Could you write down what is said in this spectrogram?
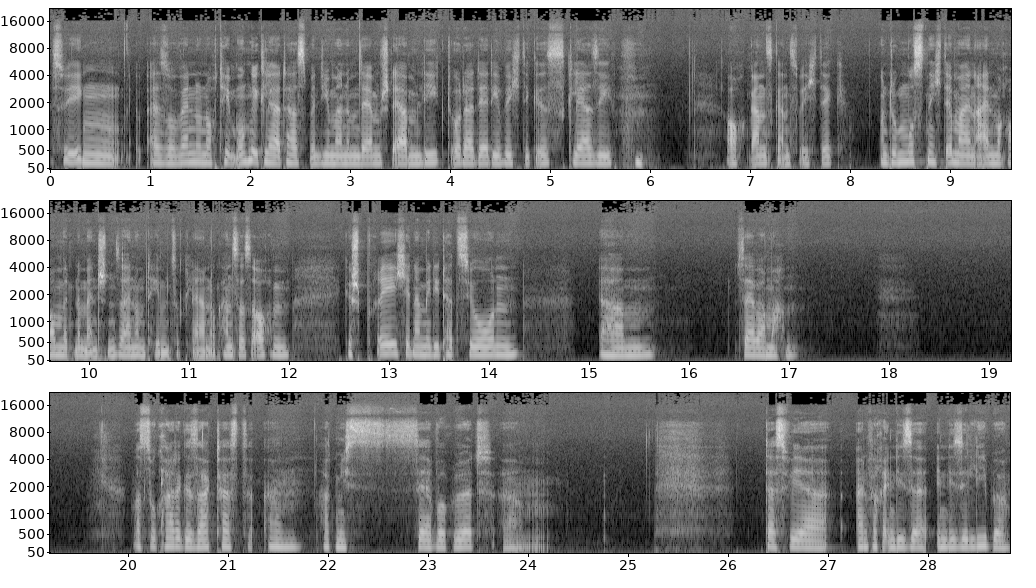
Deswegen, also wenn du noch Themen ungeklärt hast mit jemandem, der im Sterben liegt oder der dir wichtig ist, klär sie. auch ganz, ganz wichtig. Und du musst nicht immer in einem Raum mit einem Menschen sein, um Themen zu klären. Du kannst das auch im Gespräch, in der Meditation ähm, selber machen. Was du gerade gesagt hast, ähm, hat mich sehr berührt, ähm, dass wir einfach in diese, in diese Liebe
